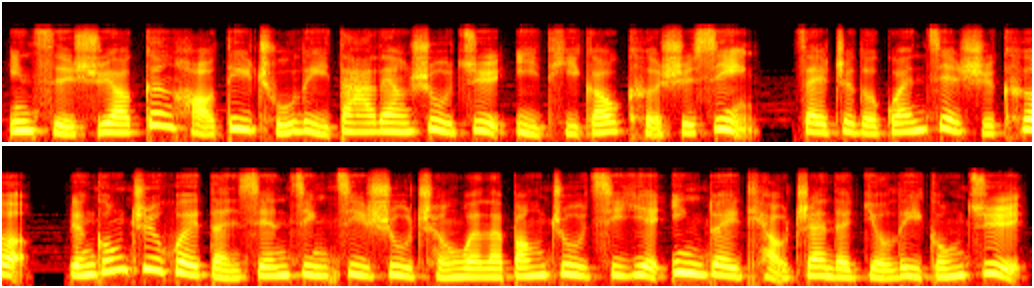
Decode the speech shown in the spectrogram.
因此需要更好地处理大量数据，以提高可视性。在这个关键时刻，人工智慧等先进技术成为了帮助企业应对挑战的有力工具。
